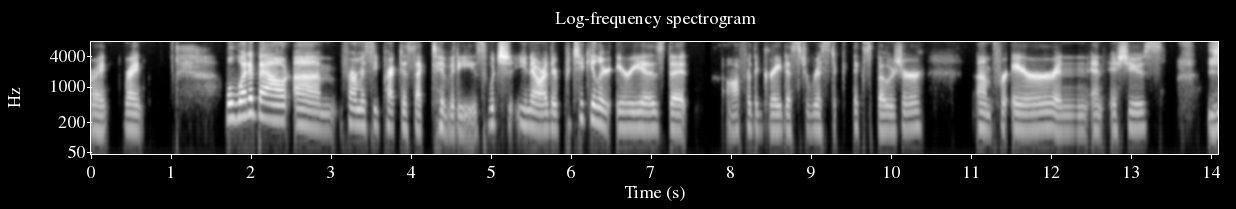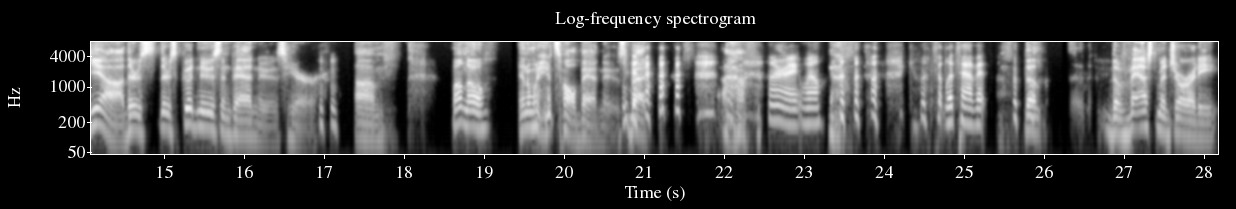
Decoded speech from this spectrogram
Right, right. Well, what about um, pharmacy practice activities? Which, you know, are there particular areas that offer the greatest risk exposure um, for error and, and issues? Yeah, there's there's good news and bad news here. um, well, no, in a way, it's all bad news. But uh, all right, well, let's let's have it. the the vast majority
